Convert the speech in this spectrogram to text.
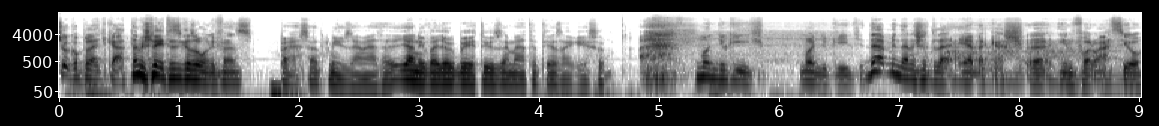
Csak a plegykát. Nem is létezik az OnlyFans. Persze, hát mi üzemelteti. Jani vagyok, BT üzemelteti az egészet. Mondjuk így. Mondjuk így. De minden esetre érdekes uh, információ.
